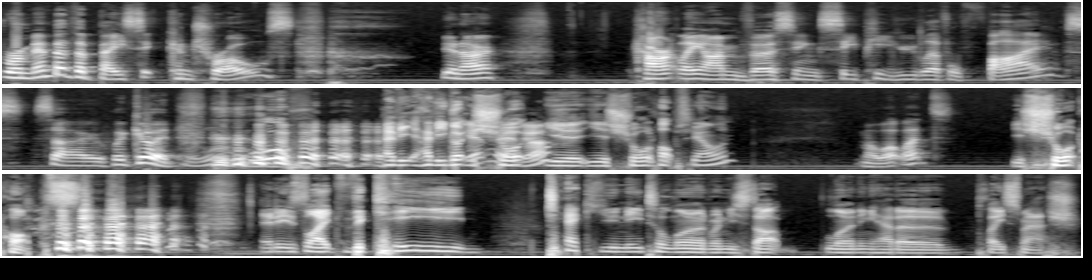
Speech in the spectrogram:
remember the basic controls. you know. Currently, I'm versing CPU level fives, so we're good. Have you have you got your Getting there, short your, your short hops going? My what? What? Your short hops. it is like the key tech you need to learn when you start learning how to play Smash.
